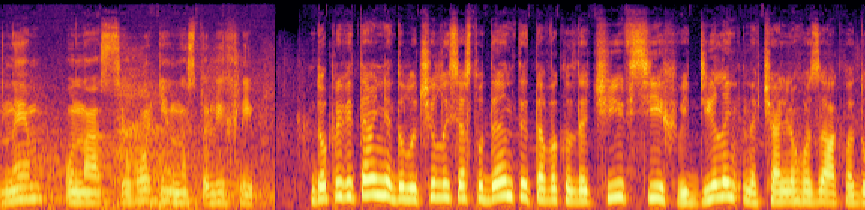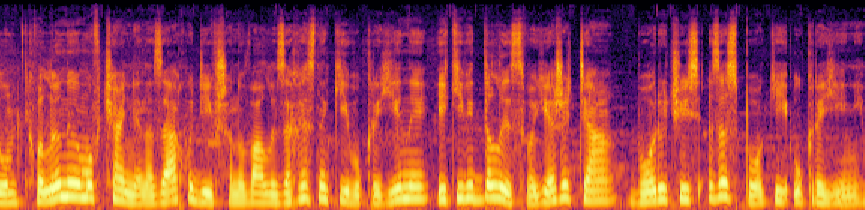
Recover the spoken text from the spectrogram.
ним у нас сьогодні на столі хліб. До привітання долучилися студенти та викладачі всіх відділень навчального закладу. Хвилиною мовчання на заході вшанували захисників України, які віддали своє життя, борючись за спокій Україні.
